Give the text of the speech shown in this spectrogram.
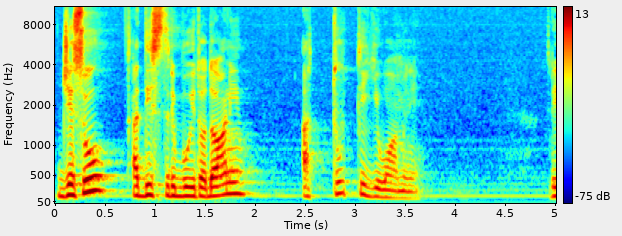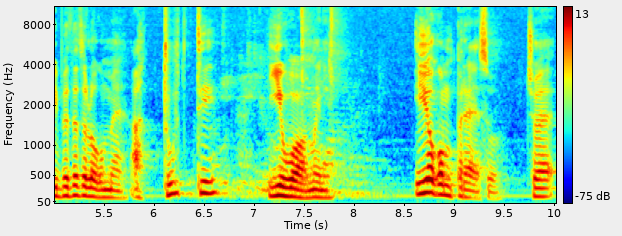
Gesù ha distribuito doni a tutti gli uomini. Ripetetelo con me, a tutti gli uomini. Io compreso, cioè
